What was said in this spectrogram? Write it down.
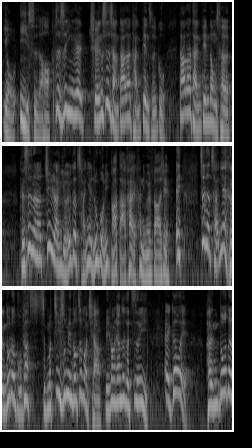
有意思的哈。这是因为全市场大家都在谈电子股，大家都在谈电动车，可是呢，居然有一个产业，如果你把它打开来看，你会发现，哎，这个产业很多的股票什么技术面都这么强，比方像这个智易，哎，各位很多的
